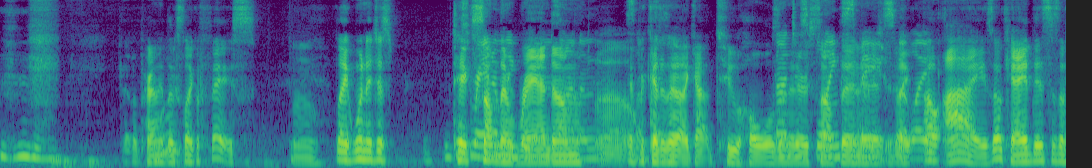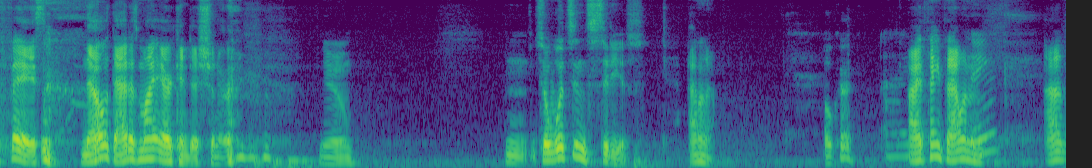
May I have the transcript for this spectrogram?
that apparently looks like a face. Oh. Like when it just Just takes something random. on Oh. Something. because it's like got two holes Not in it or just blank something, and it's like, like- oh, eyes. Okay, this is a face. no, that is my air conditioner. You know. Hmm, So what's Insidious? I don't know. Okay. I think that one. think I,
